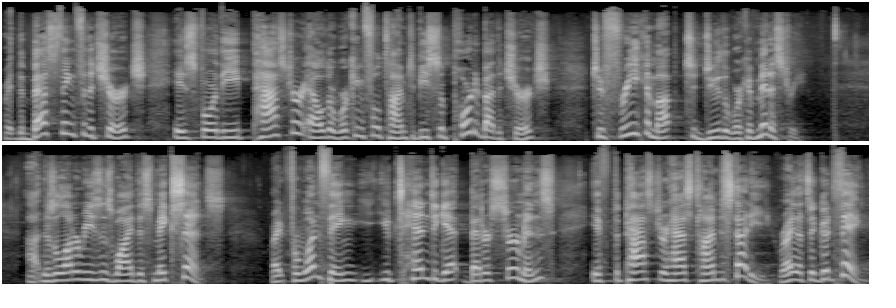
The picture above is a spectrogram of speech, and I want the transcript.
Right? The best thing for the church is for the pastor elder working full time to be supported by the church to free him up to do the work of ministry. Uh, there's a lot of reasons why this makes sense. Right? For one thing, you tend to get better sermons if the pastor has time to study, right? That's a good thing.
